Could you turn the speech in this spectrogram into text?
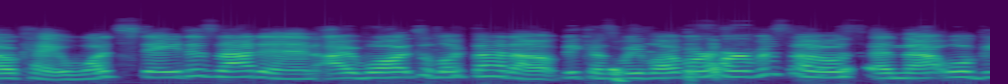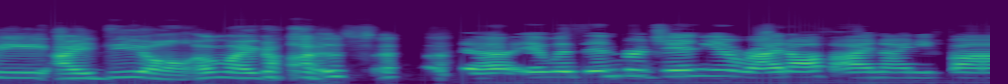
Okay, what state is that in? I want to look that up because we love our Harvest Hosts and that will be ideal. Oh my gosh. Yeah, it was in Virginia, right off I 95,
